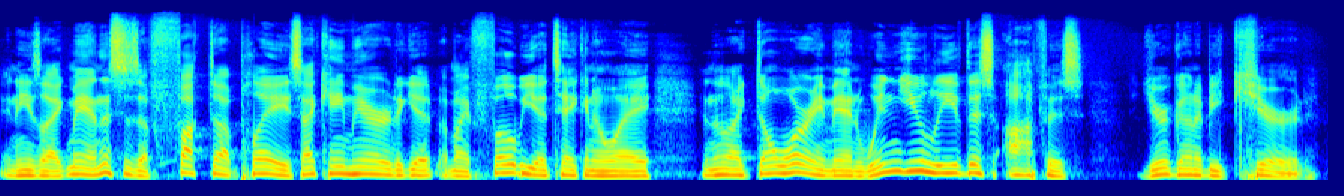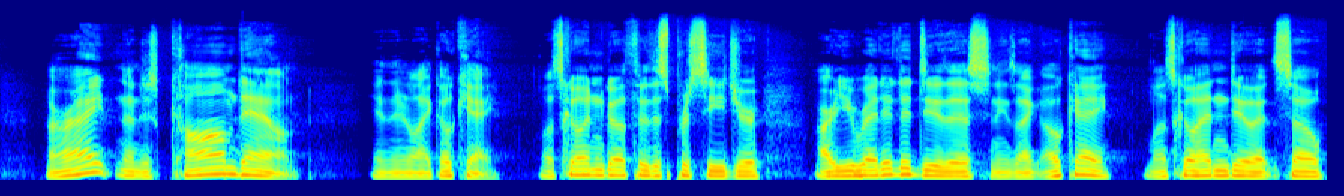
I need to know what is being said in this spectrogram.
And he's like, "Man, this is a fucked up place. I came here to get my phobia taken away." And they're like, "Don't worry, man. When you leave this office, you're gonna be cured. All right? Now just calm down." And they're like, "Okay, let's go ahead and go through this procedure. Are you ready to do this?" And he's like, "Okay, let's go ahead and do it." So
